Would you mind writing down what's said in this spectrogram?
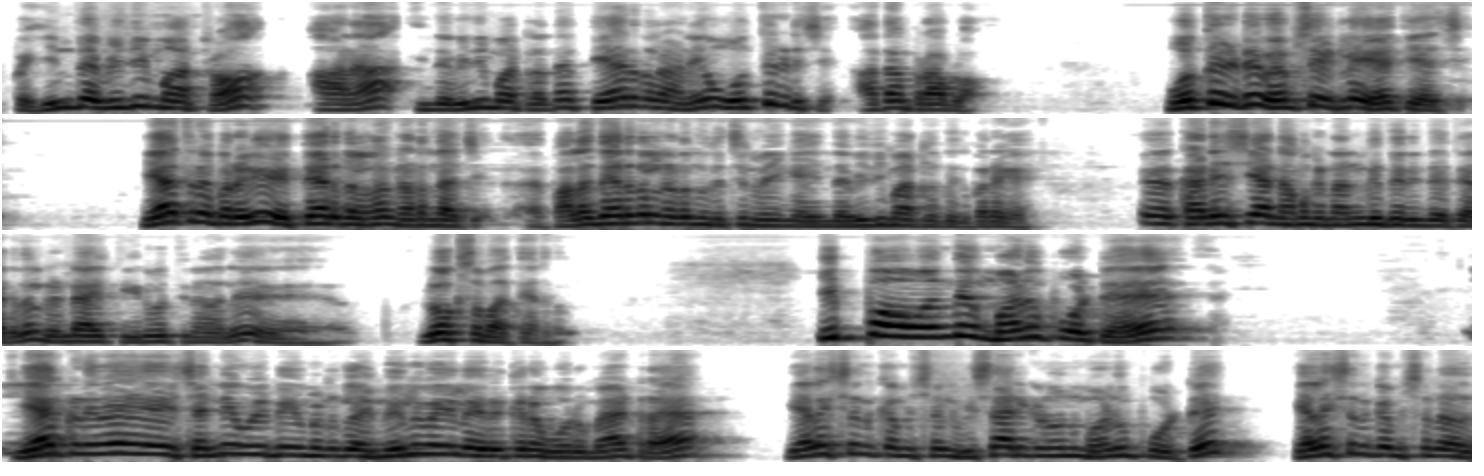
இப்ப இந்த விதி மாற்றம் ஆனா இந்த விதி மாற்றத்தை தேர்தல் ஆணையம் ஒத்துக்கிடுச்சு. அதான் ப்ராப்ளம் ஒத்துக்கிட்டு வெப்சைட்ல ஏத்தியாச்சு. ஏற்றின பிறகு தேர்தல்லாம் நடந்தாச்சு. பல தேர்தல் நடந்துருச்சுன்னு வைங்க இந்த விதி மாற்றத்துக்கு பிறகு. கடைசியாக நமக்கு நன்கு தெரிந்த தேர்தல் ரெண்டாயிரத்தி இருபத்தி நாலு லோக்சபா தேர்தல். இப்போ வந்து மனு போட்டு ஏற்கனவே சென்னை உயர்நீதிமன்றத்தில் நிலுவையில் இருக்கிற ஒரு மேட்டரை எலெக்ஷன் கமிஷன் விசாரிக்கணும்னு மனு போட்டு எலெக்ஷன் கமிஷன் அதை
